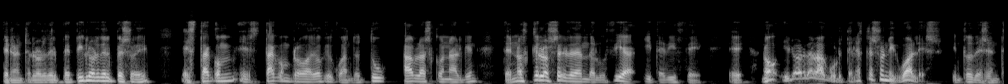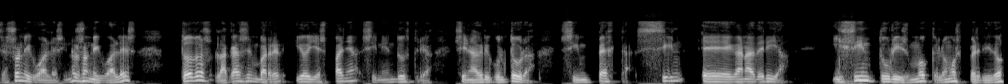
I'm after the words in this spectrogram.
pero entre los del PP y los del PSOE está, está comprobado que cuando tú hablas con alguien, te no es que los seres de Andalucía y te dice, eh, no, y los de la Gürtel es que son iguales. Entonces, entre son iguales y no son iguales, todos la casa sin barrer y hoy España sin industria, sin agricultura, sin pesca, sin eh, ganadería y sin turismo, que lo hemos perdido,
